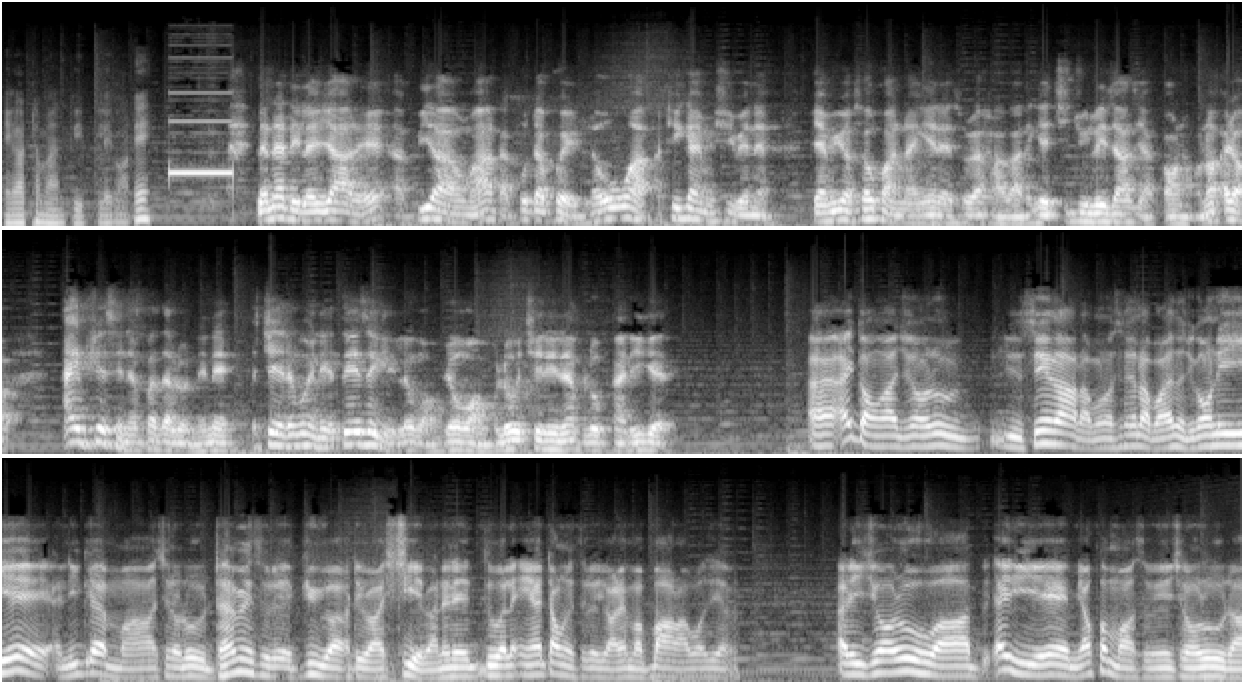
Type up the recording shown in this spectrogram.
ငါကထမှန်တည်ပြလိုက်ပါတယ်လက်နက်တွေလည်းရတယ်အပြီးတော့မှဒါကိုတက်ဖွဲ့လုံးဝအထိကိမ့်မရှိဘဲနဲ့ပြန်ပြီးတော့ဆုတ်ခွာနိုင်ခဲ့တယ်ဆိုတဲ့ဟာကတကယ်ချီကျူးလေးစားစရာကောင်းတာပေါ့နော်အဲ့တော့ အဲ့ဖြစ်စဉ်နဲ့ပတ်သက်လို့နည်းနည်းအကျယ်တဝင့်လေးအသေးစိတ်လေးလောက်အောင်ပြောပါအောင်ဘလို့အခြေအနေနဲ့ဘလို့ဖန်တီးခဲ့အဲအဲ့ကောင်ကကျွန်တော်တို့စဉ်းစားတာပေါ့နော်စဉ်းစားတာဘာလဲဆိုတော့ဒီကောင်လေးရဲ့အနီးကပ်မှာကျွန်တော်တို့ damage ဆိုတဲ့ပြူရွာတွေရွာရှိရပါနည်းနည်းသူကလည်းအင်အားတောင်းနေဆိုတဲ့ရွာထဲမှာပါတာပေါ့စီအဲ့ဒီကျွန်တော်တို့ဟိုဟာအဲ့ဒီရဲ့မြောက်ဖက်မှာဆိုရင်ကျွန်တော်တို့ဒါ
